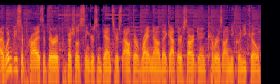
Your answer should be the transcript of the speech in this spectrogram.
I wouldn't be surprised if there were professional singers and dancers out there right now that got their start doing covers on Nico Nico.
